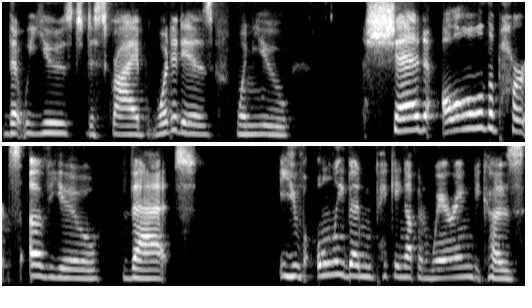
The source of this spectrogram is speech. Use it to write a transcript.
that we use to describe what it is when you shed all the parts of you that you've only been picking up and wearing because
